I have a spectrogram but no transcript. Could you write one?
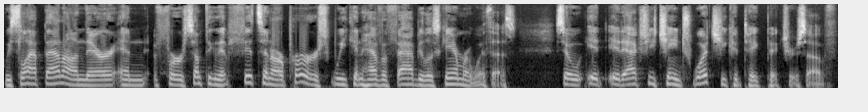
We slapped that on there, and for something that fits in our purse, we can have a fabulous camera with us. So it, it actually changed what she could take pictures of.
